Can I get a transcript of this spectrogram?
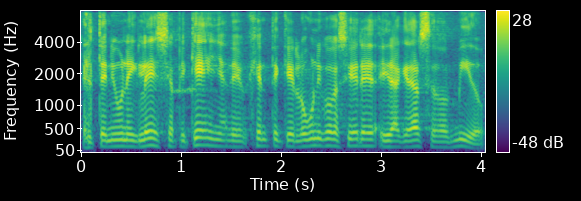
Él tenía una iglesia pequeña de gente que lo único que hacía era ir a quedarse dormido,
